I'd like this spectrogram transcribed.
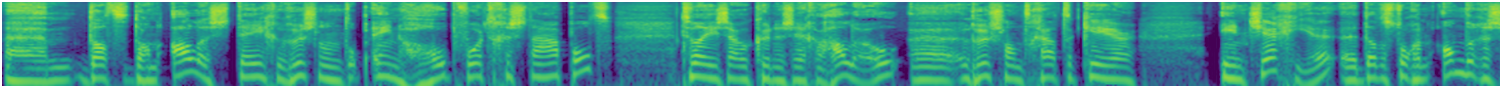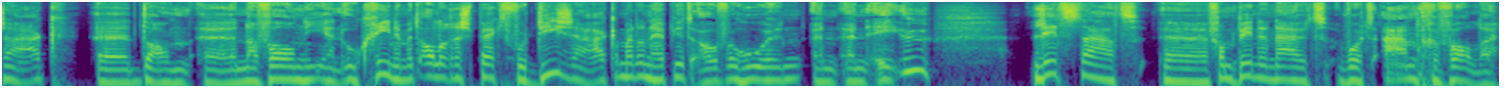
Ehm, dat dan alles tegen Rusland op één hoop wordt gestapeld. Terwijl je zou kunnen zeggen: hallo, eh, Rusland gaat tekeer in Tsjechië. Eh, dat is toch een andere zaak eh, dan Navalny en Oekraïne. Met alle respect voor die zaken. Maar dan heb je het over hoe een, een, een EU lidstaat eh, van binnenuit wordt aangevallen.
